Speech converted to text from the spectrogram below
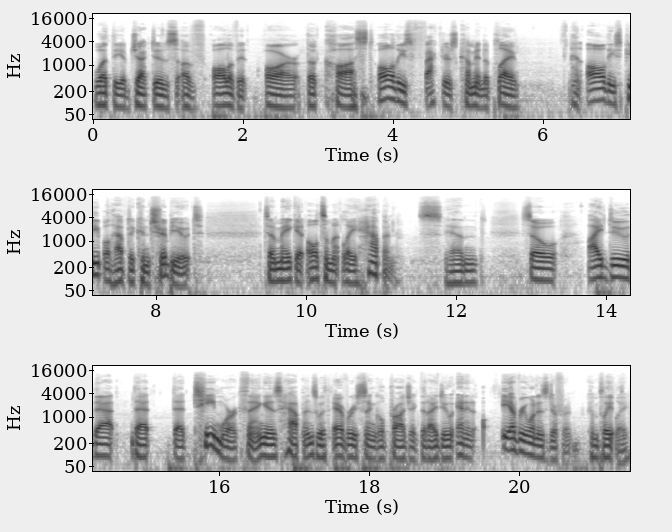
what the objectives of all of it are, the cost. All of these factors come into play, and all these people have to contribute to make it ultimately happen. And so I do that that that teamwork thing is happens with every single project that I do, and it everyone is different completely,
